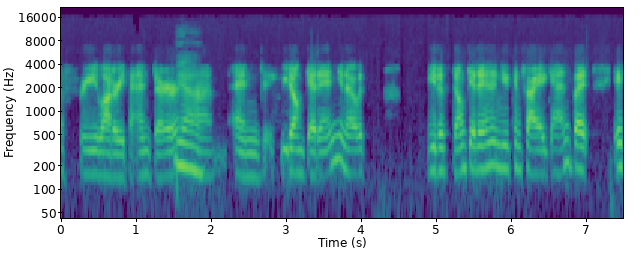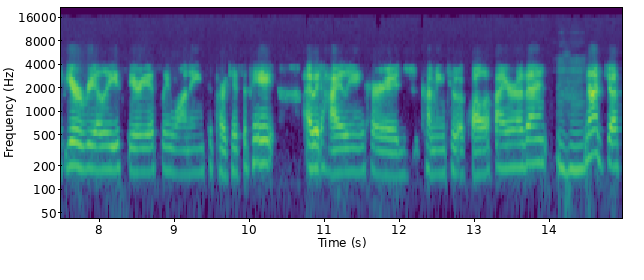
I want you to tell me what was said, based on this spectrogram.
a free lottery to enter. Yeah. Um, and if you don't get in, you know, it's you just don't get in and you can try again. But if you're really seriously wanting to participate, I would highly encourage coming to a qualifier event Mm-hmm. not just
